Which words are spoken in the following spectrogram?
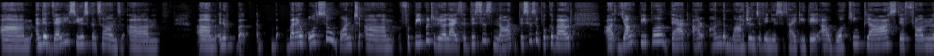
Um, and they're very serious concerns. Um, um, and but, but I also want um, for people to realize that this is not this is a book about uh, young people that are on the margins of Indian society. They are working class. They're from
